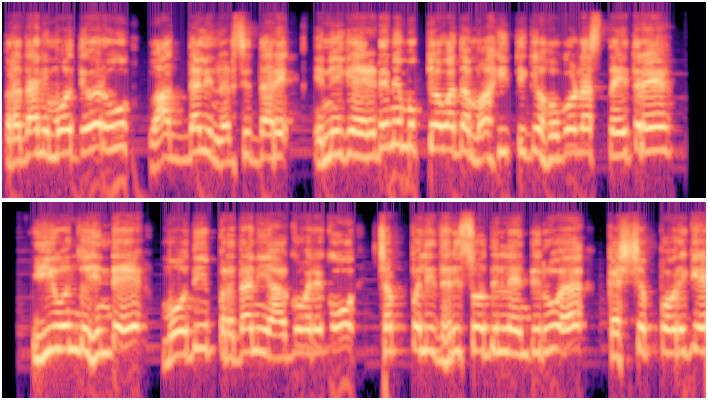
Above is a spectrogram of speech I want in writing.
ಪ್ರಧಾನಿ ಮೋದಿ ಅವರು ವಾಗ್ದಾಳಿ ನಡೆಸಿದ್ದಾರೆ. ಇನ್ನೀಗ ಎರಡನೇ ಮುಖ್ಯವಾದ ಮಾಹಿತಿಗೆ ಹೋಗೋಣ ಸ್ನೇಹಿತರೆ. ಈ ಒಂದು ಹಿಂದೆ ಮೋದಿ ಪ್ರಧಾನಿ ಆಗುವವರೆಗೂ ಚಪ್ಪಲಿ ಧರಿಸೋದಿಲ್ಲ ಎಂದಿರುವ ಕಶ್ಯಪ್ ಅವರಿಗೆ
